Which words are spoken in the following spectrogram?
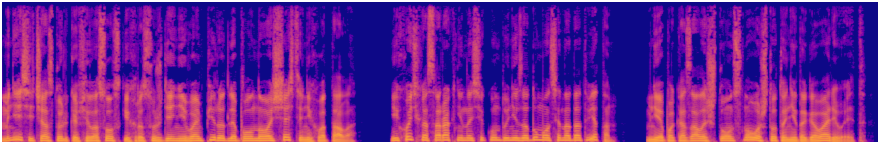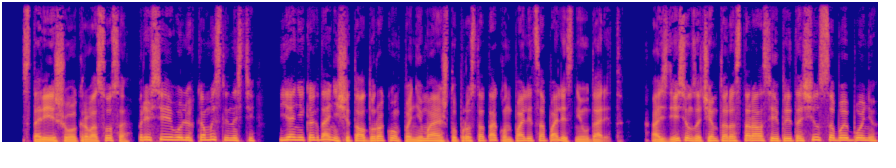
мне сейчас только философских рассуждений вампира для полного счастья не хватало. И хоть Хасарак ни на секунду не задумался над ответом, мне показалось, что он снова что-то не договаривает. Старейшего кровососа, при всей его легкомысленности, я никогда не считал дураком, понимая, что просто так он палец о палец не ударит. А здесь он зачем-то расстарался и притащил с собой Боню.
